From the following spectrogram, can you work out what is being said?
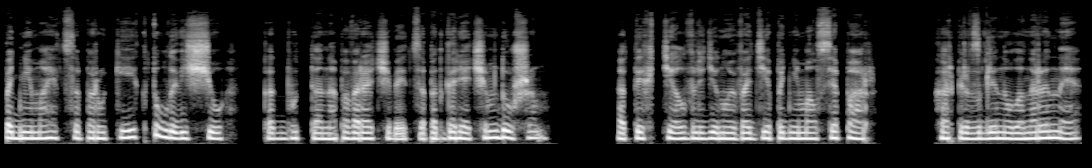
поднимается по руке и к туловищу, как будто она поворачивается под горячим душем. От их тел в ледяной воде поднимался пар. Харпер взглянула на Рене.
